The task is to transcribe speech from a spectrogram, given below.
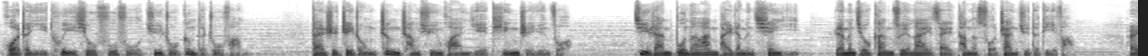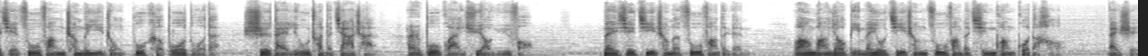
或者已退休夫妇居住更的住房，但是这种正常循环也停止运作。既然不能安排人们迁移，人们就干脆赖在他们所占据的地方，而且租房成为一种不可剥夺的世代流传的家产。而不管需要与否，那些继承了租房的人，往往要比没有继承租房的情况过得好。但是，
